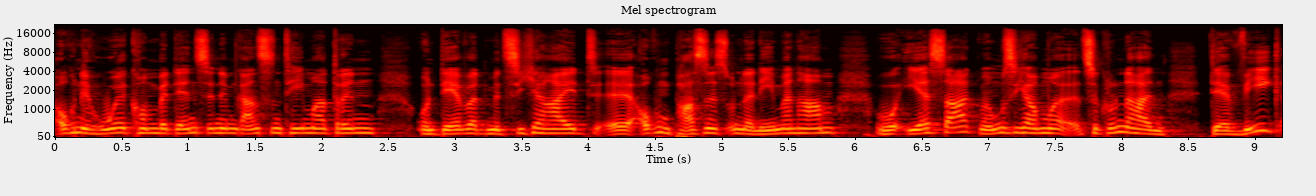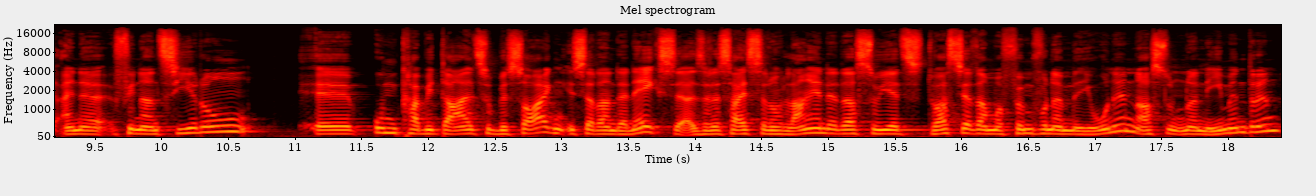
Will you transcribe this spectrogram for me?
auch eine hohe Kompetenz in dem ganzen Thema drin und der wird mit Sicherheit äh, auch ein passendes Unternehmen haben, wo er sagt, man muss sich auch mal zugrunde halten, der Weg einer Finanzierung äh, um Kapital zu besorgen, ist ja dann der nächste. Also das heißt ja noch lange nicht, dass du jetzt, du hast ja dann mal 500 Millionen, hast du ein Unternehmen drin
